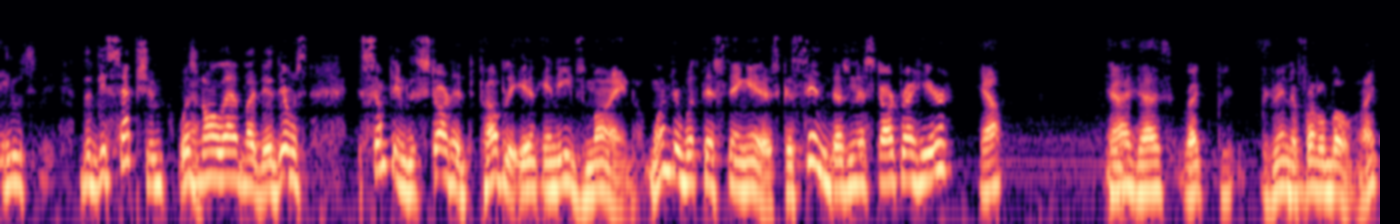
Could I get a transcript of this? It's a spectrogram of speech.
he was the deception wasn't all that much. There was something that started probably in in Eve's mind. Wonder what this thing is because sin doesn't it start right here, Yeah. Yeah, it does. right between the frontal bone, right?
